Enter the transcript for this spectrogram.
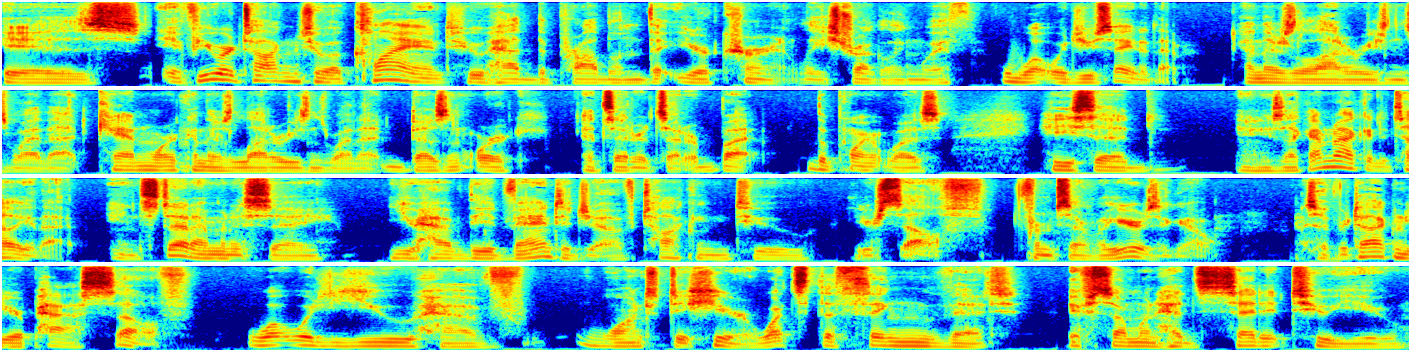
is if you were talking to a client who had the problem that you're currently struggling with, what would you say to them? And there's a lot of reasons why that can work, and there's a lot of reasons why that doesn't work, et cetera, et cetera. But the point was, he said, and he's like, I'm not going to tell you that. Instead, I'm going to say, you have the advantage of talking to yourself from several years ago. So if you're talking to your past self, what would you have wanted to hear? What's the thing that if someone had said it to you,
